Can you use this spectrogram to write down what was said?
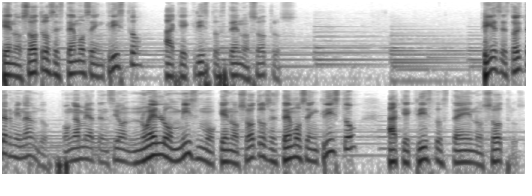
que nosotros estemos en Cristo a que Cristo esté en nosotros. Fíjese, estoy terminando. Póngame atención. No es lo mismo que nosotros estemos en Cristo a que Cristo esté en nosotros.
